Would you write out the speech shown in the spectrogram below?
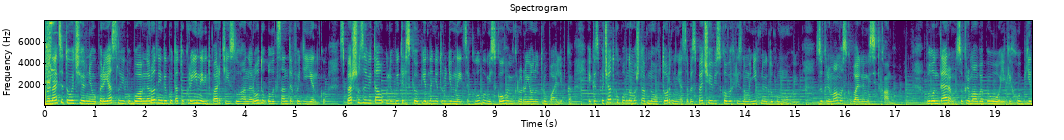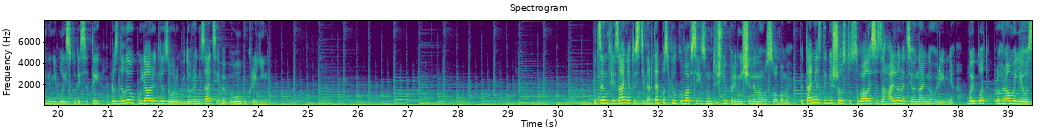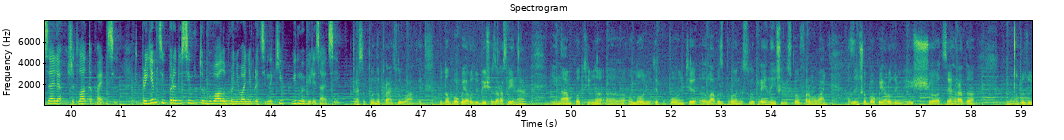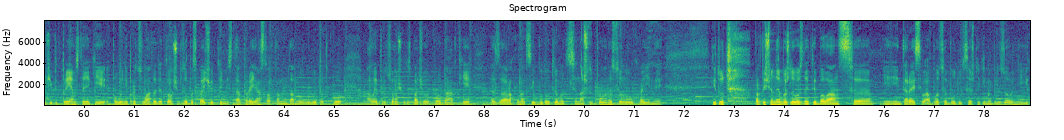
12 червня у Переяславі побував народний депутат України від партії Слуга народу Олександр Федієнко. Спершу завітав у любительське об'єднання трудівниця клубу міського мікрорайону Трубалівка, яке з початку повномасштабного вторгнення забезпечує військових різноманітною допомогою, зокрема маскувальними сітками. Волонтерам, зокрема ВПО, яких об'єднані близько 10, роздали окуляри для зору від організації ВПО України. У центрі зайнятості нардеп поспілкувався із внутрішньо переміщеними особами. Питання здебільшого стосувалися загальнонаціонального рівня виплат, програми ЄОСЕЛЯ, житла та пенсій. Підприємців передусім турбувало бронювання працівників від мобілізації. Преса повинна працювати. З одного боку, я розумію, що зараз війна, і нам потрібно е, оновлювати, поповнити е, лави Збройних сил України, інших військових формувань. А з іншого боку, я розумію, що це градообразуючі підприємства, які повинні працювати для того, щоб забезпечувати міста Переяслав, там в даному випадку, але при цьому, щоб вони податки. За рахунок цих буде утримуватися наші Збройні Сили України. І тут практично неможливо знайти баланс е, інтересів, або це будуть все ж таки мобілізовані їх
